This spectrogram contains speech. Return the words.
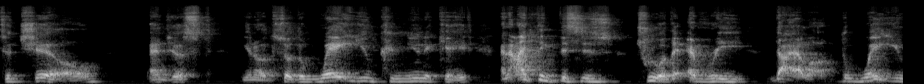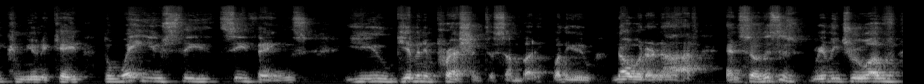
to chill and just, you know, so the way you communicate, and I think this is true of every dialogue, the way you communicate, the way you see see things, you give an impression to somebody, whether you know it or not. And so this is really true of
